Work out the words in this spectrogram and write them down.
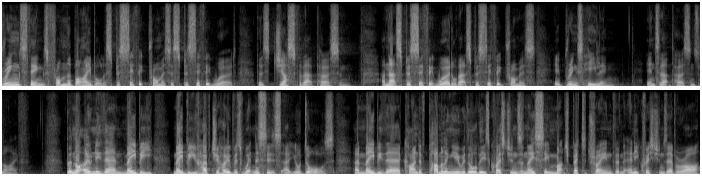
brings things from the Bible, a specific promise, a specific word that's just for that person. And that specific word or that specific promise, it brings healing into that person's life. But not only then, maybe, maybe you have Jehovah's Witnesses at your doors, and maybe they're kind of pummeling you with all these questions, and they seem much better trained than any Christians ever are.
